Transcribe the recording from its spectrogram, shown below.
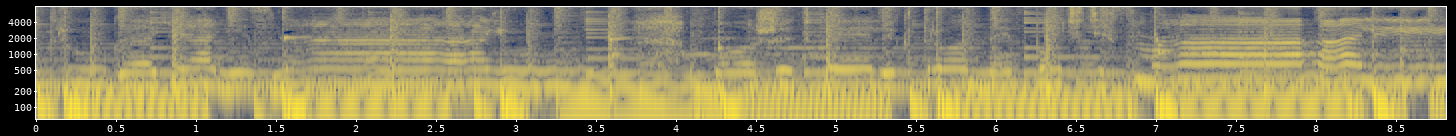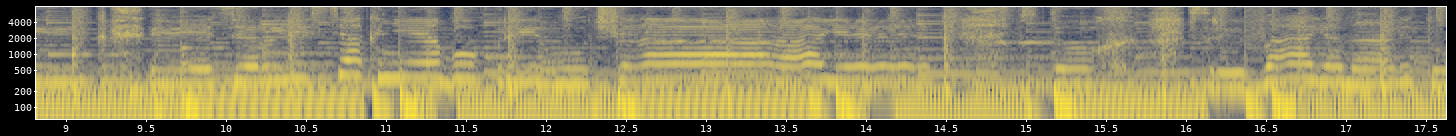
Друга я не знаю. Может в электронной почте смайлик? Ветер листья к небу приучает. Вздох, срывая на лету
